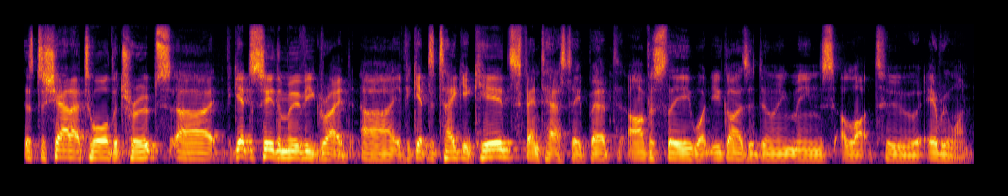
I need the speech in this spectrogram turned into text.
Just a shout out to all the troops. Uh, if you get to see the movie, great. Uh, if you get to take your kids, fantastic. But obviously, what you guys are doing means a lot to everyone,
